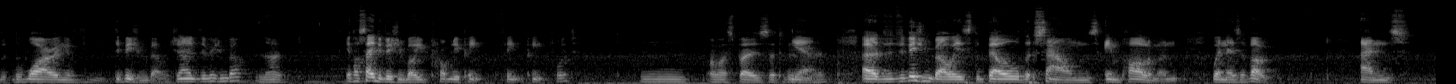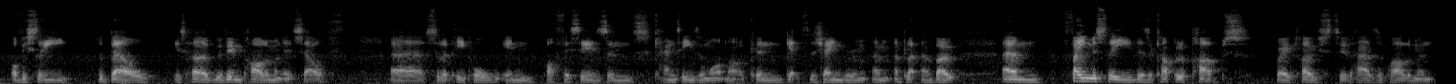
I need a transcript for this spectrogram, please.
the, the wiring of Division Bell. Do you know the Division Bell? No. If I say Division Bell, you probably think, think Pink Floyd. Mm, oh, I suppose I didn't. Yeah. know. Uh, the division bell is the bell that sounds in Parliament when there's a vote. And obviously, the bell is heard within Parliament itself uh, so that people in offices and canteens and whatnot can get to the chamber and, and, and, vote. Um, famously, there's a couple of pubs very close to the House of Parliament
